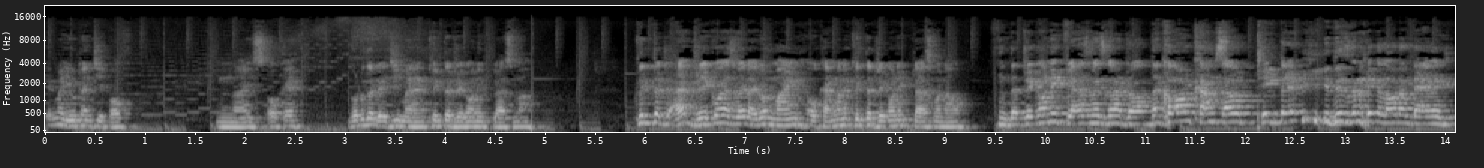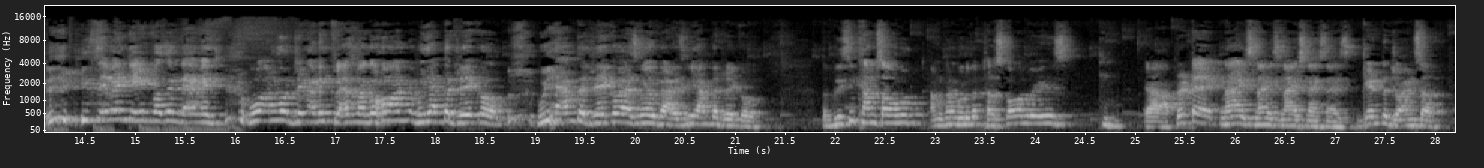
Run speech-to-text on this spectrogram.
Get my U-turn chip off. Nice, okay. Go to the Regiman and click the Dragonic Plasma. Click the. I have uh, Draco as well, I don't mind. Okay, I'm gonna click the Dragonic Plasma now. the Dragonic Plasma is gonna drop. The cord comes out. Take that. This is gonna take a lot of damage. He's 78% damage. One more Dragonic Plasma. Go on. We have the Draco. We have the Draco as well, guys. We have the Draco. The Blissey comes out. I'm gonna go to the Tusk always. yeah, protect. Nice, nice, nice, nice, nice. Get the joints up.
